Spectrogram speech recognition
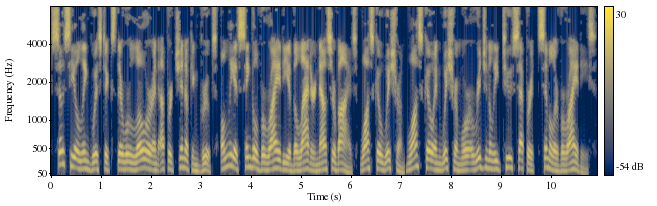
Sociolinguistics There were lower and upper Chinookan groups, only a single variety of the latter now survives, Wasco Wishram Wasco and Wishram were originally two separate, similar varieties.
